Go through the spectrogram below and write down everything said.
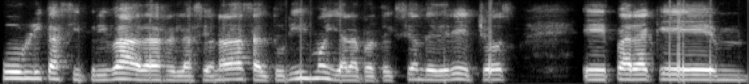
públicas y privadas relacionadas al turismo y a la protección de derechos eh, para que,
